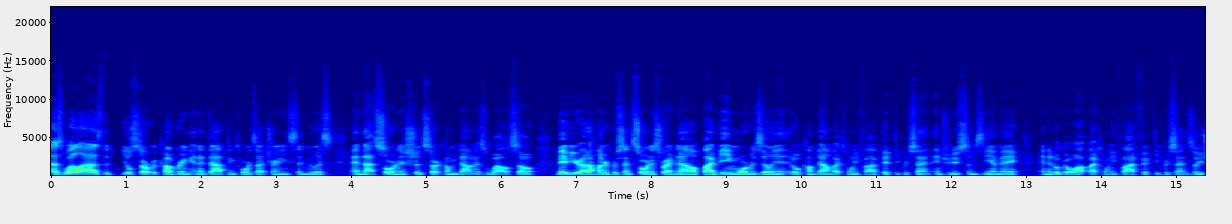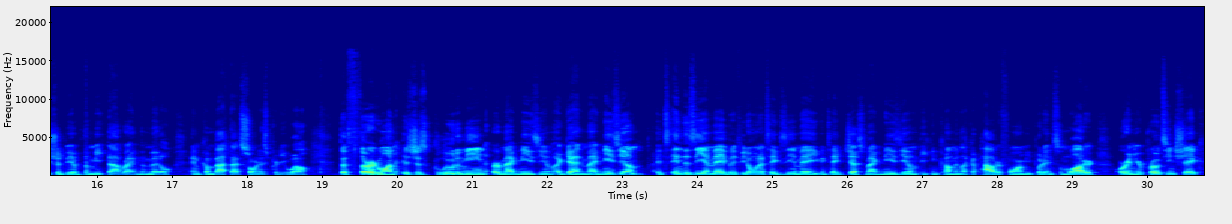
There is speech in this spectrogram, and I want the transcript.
as well as the, you'll start recovering and adapting towards that training stimulus and that soreness should start coming down as well. So maybe you're at 100% soreness right now. By being more resilient it'll come down by 25 50% introduce some zma and it'll go up by 25 50% so you should be able to meet that right in the middle and combat that soreness pretty well the third one is just glutamine or magnesium. Again, magnesium, it's in the ZMA, but if you don't want to take ZMA, you can take just magnesium. You can come in like a powder form, you put it in some water or in your protein shake,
